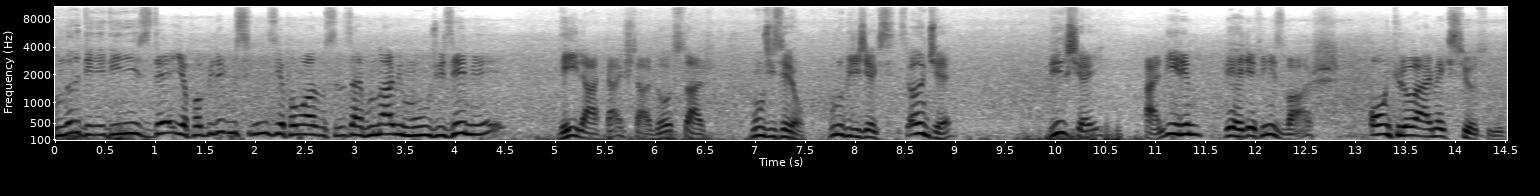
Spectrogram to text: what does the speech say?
bunları denediğinizde yapabilir misiniz, yapamaz mısınız? Hani bunlar bir mucize mi? Değil arkadaşlar, dostlar. Mucize yok. Bunu bileceksiniz. Önce bir şey, yani diyelim bir hedefiniz var. 10 kilo vermek istiyorsunuz.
